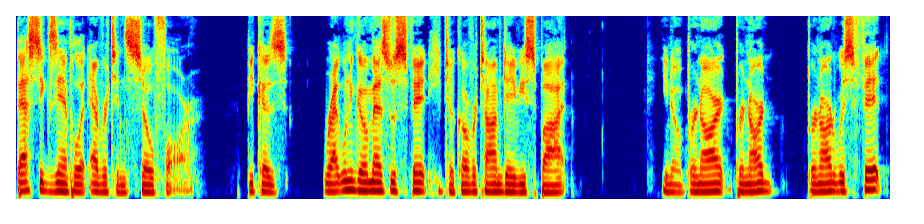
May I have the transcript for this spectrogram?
best example at Everton so far because right when Gomez was fit, he took over Tom Davies' spot. You know, Bernard Bernard Bernard was fit.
